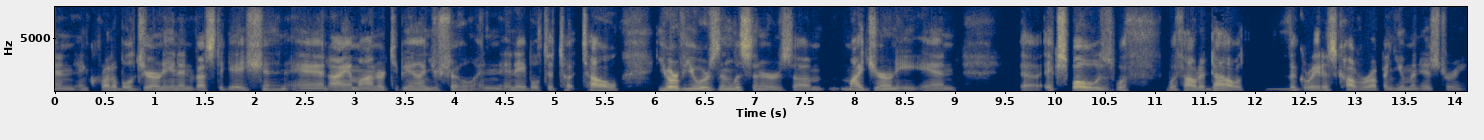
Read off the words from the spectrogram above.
an incredible journey and investigation. And I am honored to be on your show and, and able to t- tell your viewers and listeners um, my journey and uh, expose with without a doubt the greatest cover up in human history.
